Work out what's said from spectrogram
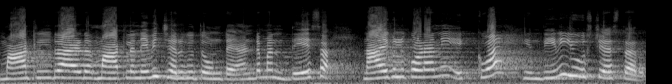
మాటలు రాయడం మాటలు అనేవి జరుగుతూ ఉంటాయి. అంటే మన దేశ నాయకులు కూడా ఎక్కువ హిందీని యూజ్ చేస్తారు.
